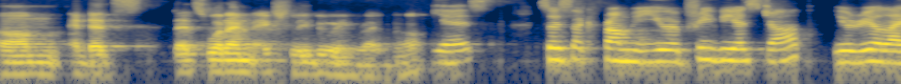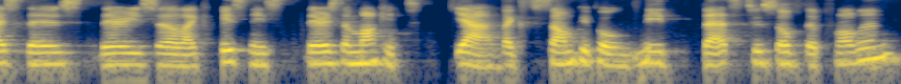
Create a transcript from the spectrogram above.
Um, and that's that's what I'm actually doing right now. Yes. So it's like from your previous job, you realize there's there is a like business, there is a market. Yeah, like some people need that to solve the problem,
